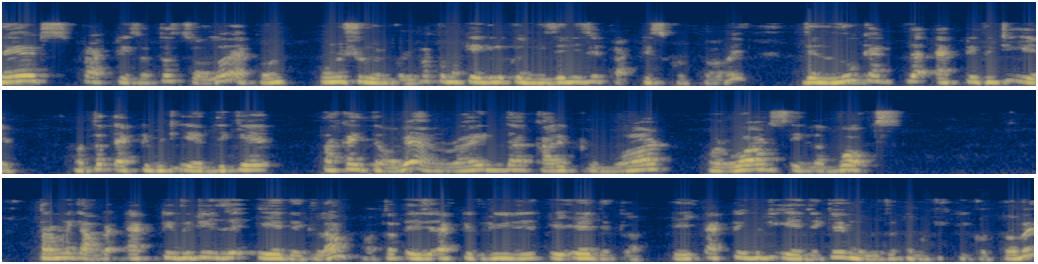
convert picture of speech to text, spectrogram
লেটস প্র্যাকটিস অর্থাৎ চলো এখন অনুশীলন করি বা তোমাকে এগুলোকে নিজে নিজে প্র্যাকটিস করতে হবে। যে look at the activity A অর্থাৎ অ্যাক্টিভিটি এর দিকে তাকাইতে হবে and write the correct word or words in the box তার মানে কি? আমরা অ্যাক্টিভিটি যে এ দেখলাম, অর্থাৎ এই যে অ্যাক্টিভিটি এ দেখলাম, এই অ্যাক্টিভিটি এ দেখে মূলত তোমাকে কি করতে হবে?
